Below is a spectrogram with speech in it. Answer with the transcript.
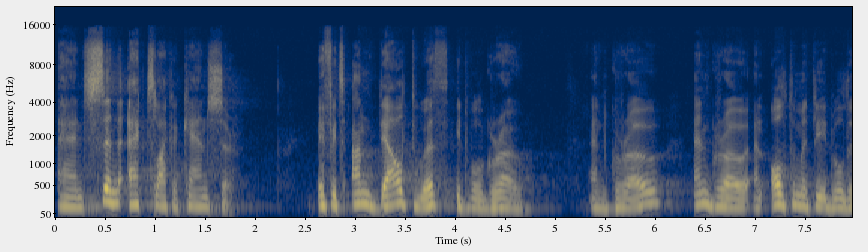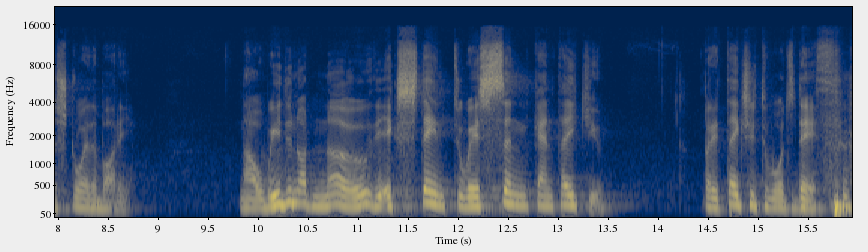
And sin acts like a cancer. If it's undealt with, it will grow and grow and grow, and ultimately it will destroy the body. Now, we do not know the extent to where sin can take you but it takes you towards death.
